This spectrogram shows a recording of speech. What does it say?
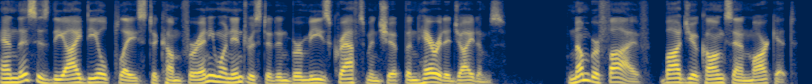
and this is the ideal place to come for anyone interested in Burmese craftsmanship and heritage items. Number 5. Bogyoke Aung San Market.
